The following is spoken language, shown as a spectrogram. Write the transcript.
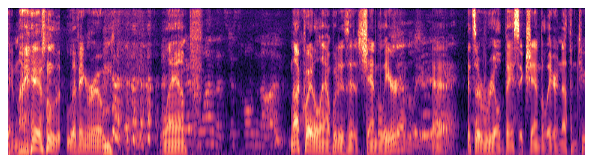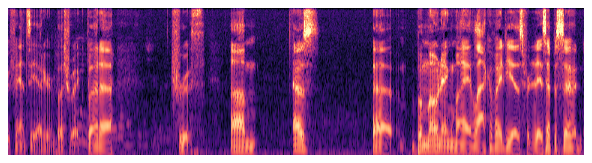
in my living room lamp. There's one that's just holding on. Not quite a lamp. What is it? Chandelier? Chandelier, yeah. Yeah, it's a real basic chandelier. Nothing too fancy out here in Bushwick, but uh, truth. Um, I was uh, bemoaning my lack of ideas for today's episode,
